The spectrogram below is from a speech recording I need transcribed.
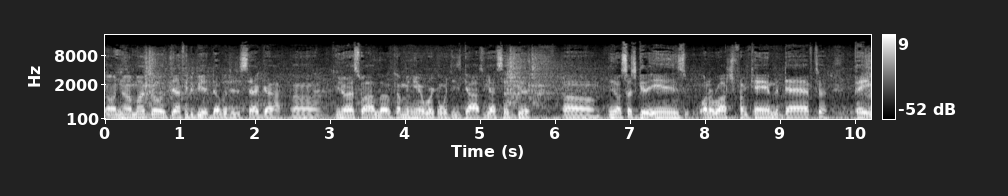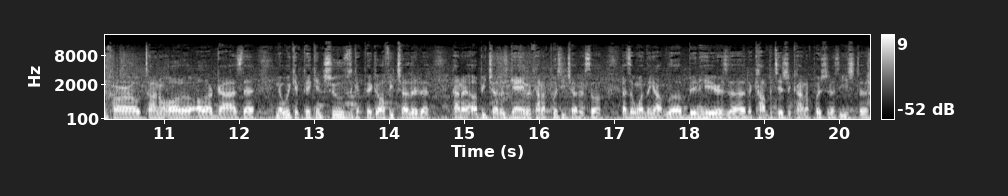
oh no, my goal is definitely to be a double digit sack guy. Um, you know, that's why I love coming here and working with these guys. We got such good um, you know, such good ends on the roster from Cam to Dav to Peyton, Carl, Tano, all the, all our guys that you know we can pick and choose. We can pick off each other to kind of up each other's game and kind of push each other. So that's the one thing I've loved being here is uh, the competition kind of pushing us each to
